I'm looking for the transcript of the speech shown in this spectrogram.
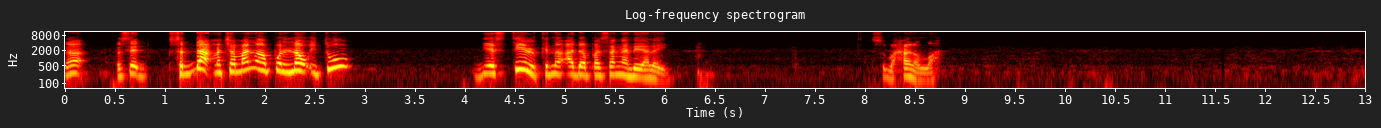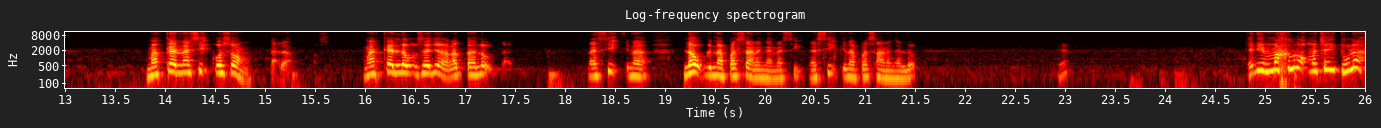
Tak? Pasal sedap macam mana pun lauk itu, dia still kena ada pasangan dia yang lain. Subhanallah. Makan nasi kosong. Tak ada. Makan lauk saja. Ratah lauk tak. Nasi kena, lauk kena pasang dengan nasi. Nasi kena pasang dengan lauk. Ya. Jadi makhluk macam itulah.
